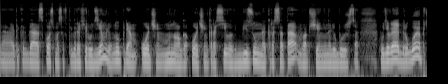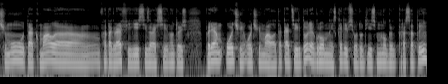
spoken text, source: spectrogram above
А, это когда с космоса фотографируют Землю. Ну, прям очень много, очень красивых, безумная красота. Вообще не налюбуешься. Удивляет другое, почему так мало фотографий есть из России. Ну, то есть прям очень-очень мало. Такая территория огромная, и, скорее всего, тут есть много красоты,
